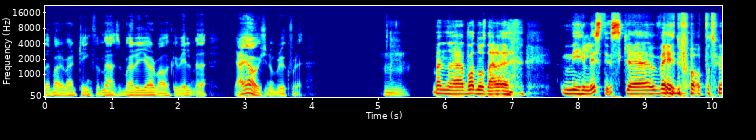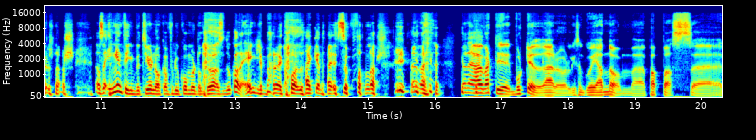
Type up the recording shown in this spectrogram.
Det er bare verdt ting for meg, så bare gjør hva dere vil med det. Jeg har jo ikke noe bruk for det. Mm. Men uh, var det noe sånn her eh, nihilistisk uh, vei du var på tur, Lars? Altså, ingenting betyr noe, for du kommer til å dø, så du kan egentlig bare gå og legge deg i sofaen, Lars. Men, men jeg har vært i- borti det der å liksom gå gjennom uh, pappas eh,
